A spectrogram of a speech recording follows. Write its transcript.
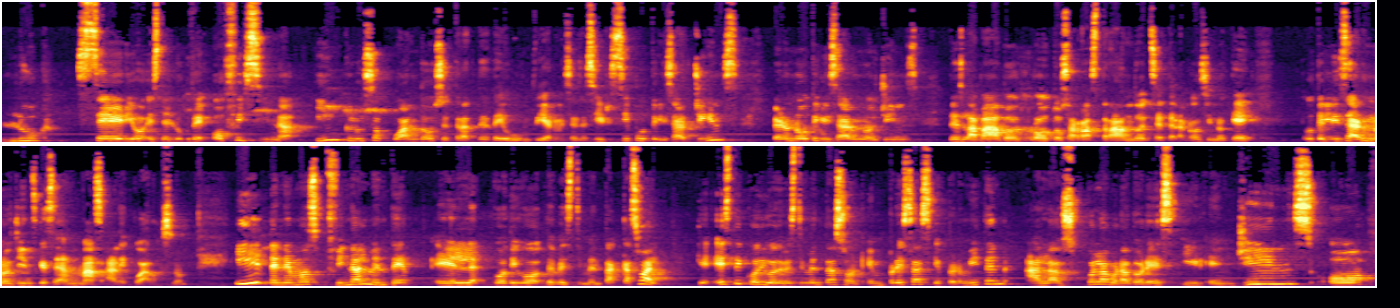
look serio, este look de oficina, incluso cuando se trate de un viernes. Es decir, sí puedo utilizar jeans, pero no utilizar unos jeans deslavados, rotos, arrastrando, etcétera, ¿no? Sino que utilizar unos jeans que sean más adecuados, ¿no? Y tenemos finalmente el código de vestimenta casual, que este código de vestimenta son empresas que permiten a los colaboradores ir en jeans o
